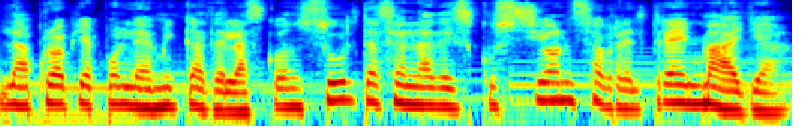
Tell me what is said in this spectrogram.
la propia polémica de las consultas en la discusión sobre el tren Maya,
